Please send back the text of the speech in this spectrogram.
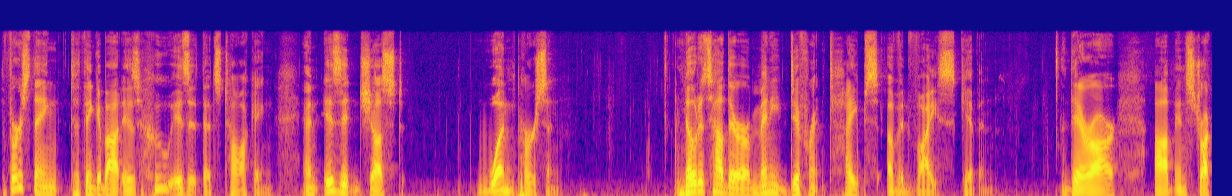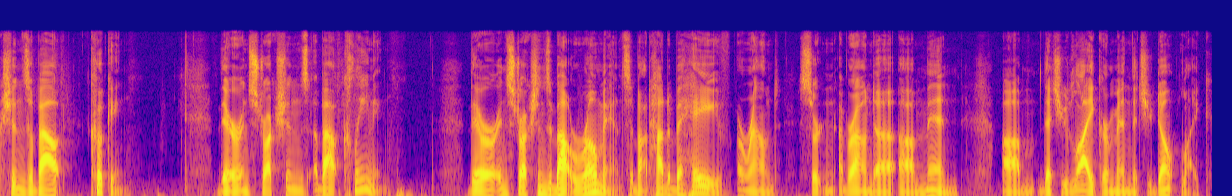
The first thing to think about is who is it that's talking, and is it just one person? Notice how there are many different types of advice given. There are uh, instructions about cooking. There are instructions about cleaning. There are instructions about romance, about how to behave around certain around uh, uh, men um, that you like or men that you don't like.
